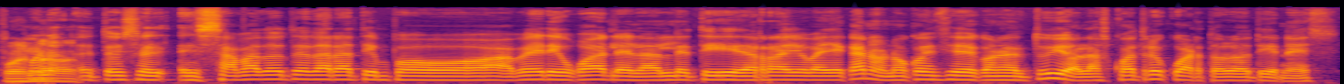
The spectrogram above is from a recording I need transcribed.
Pues bueno, entonces el, sábado te dará tiempo a ver igual el Atleti Rayo Vallecano, no coincide con el tuyo, a las cuatro y cuarto lo tienes.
